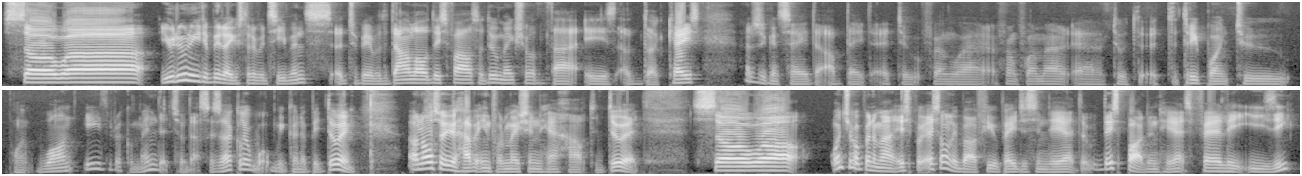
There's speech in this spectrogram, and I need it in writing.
So uh, you do need to be registered with Siemens uh, to be able to download this file. So do make sure that is the case. As you can see the update uh, to firmware from firmware uh, to 3.2 0.1 is recommended. So that's exactly what we're going to be doing. And also you have information here how to do it. So uh, once you open them out, it's, it's only about a few pages in here. This part in here is fairly easy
